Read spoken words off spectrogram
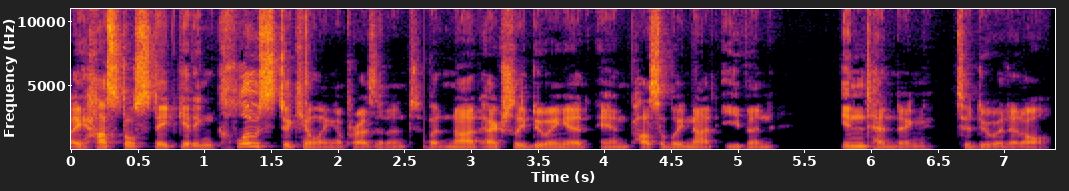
a hostile state getting close to killing a president, but not actually doing it and possibly not even intending to do it at all.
